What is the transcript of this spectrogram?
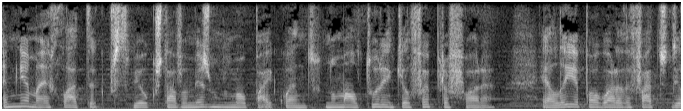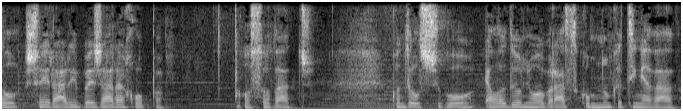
A minha mãe relata que percebeu que estava mesmo do meu pai quando, numa altura em que ele foi para fora, ela ia para o guarda-fatos dele cheirar e beijar a roupa, com saudades. Quando ele chegou, ela deu-lhe um abraço como nunca tinha dado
